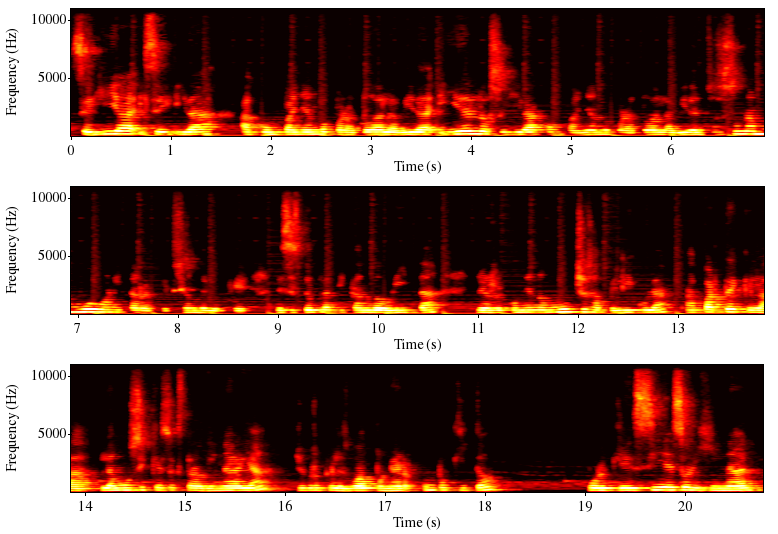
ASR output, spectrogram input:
seguía y seguirá acompañando para toda la vida y él lo seguirá acompañando para toda la vida. Entonces es una muy bonita reflexión de lo que les estoy platicando ahorita. Les recomiendo mucho esa película. Aparte de que la, la música es extraordinaria, yo creo que les voy a poner un poquito porque sí es original.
